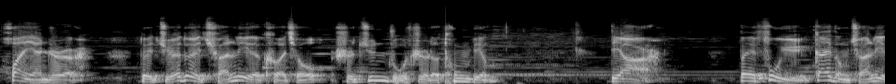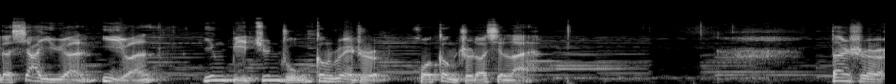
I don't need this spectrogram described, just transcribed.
换言之，对绝对权力的渴求是君主制的通病。第二，被赋予该等权力的下议院议员应比君主更睿智或更值得信赖。但是，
